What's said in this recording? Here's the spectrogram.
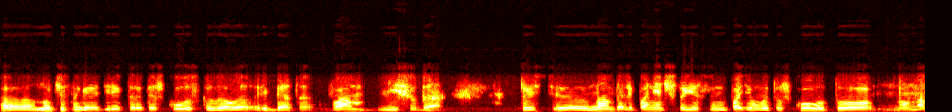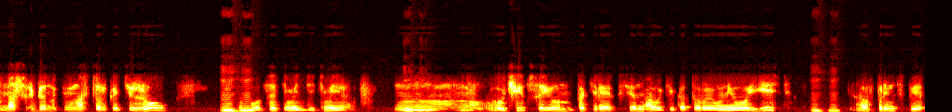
э, ну, честно говоря, директор этой школы сказала, ребята, вам не сюда. То есть э, нам дали понять, что если мы пойдем в эту школу, то ну, на, наш ребенок не настолько тяжел, чтобы вот с этими детьми uh-huh. учиться, и он потеряет все навыки, которые у него есть. А в принципе,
